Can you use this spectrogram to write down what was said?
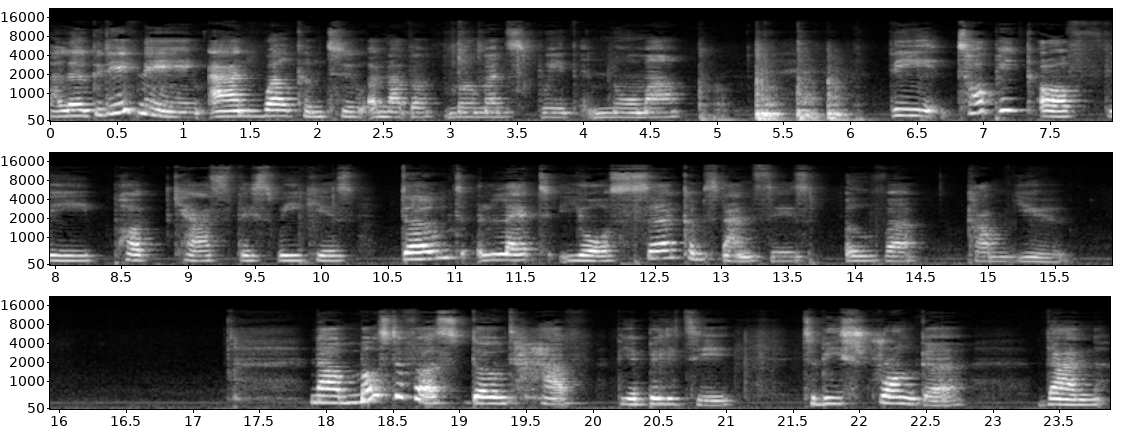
Hello, good evening, and welcome to another Moments with Norma. The topic of the podcast this week is Don't Let Your Circumstances Overcome You. Now, most of us don't have the ability to be stronger than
